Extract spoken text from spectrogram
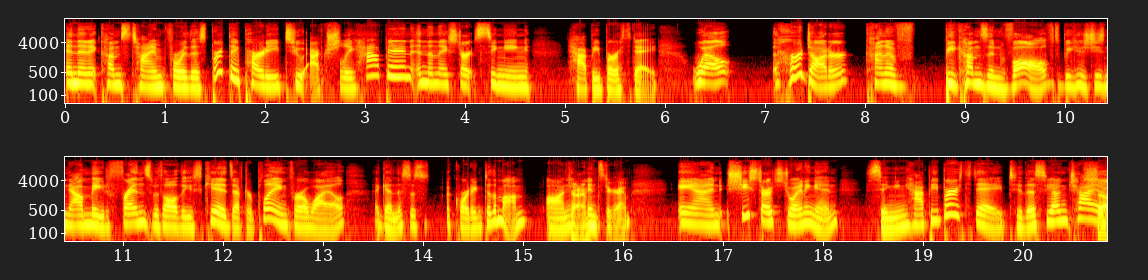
And then it comes time for this birthday party to actually happen. And then they start singing happy birthday. Well, her daughter kind of becomes involved because she's now made friends with all these kids after playing for a while. Again, this is according to the mom on Okay. Instagram. And she starts joining in singing happy birthday to this young child. So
